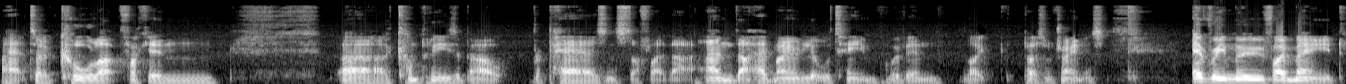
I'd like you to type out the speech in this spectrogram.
I had to call up fucking uh, companies about repairs and stuff like that. And I had my own little team within like personal trainers. Every move I made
